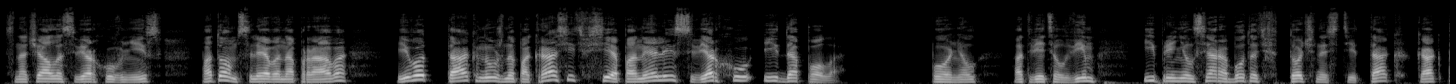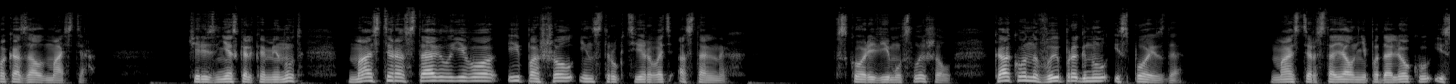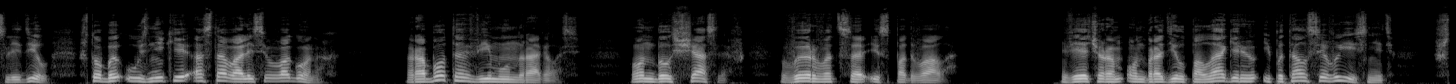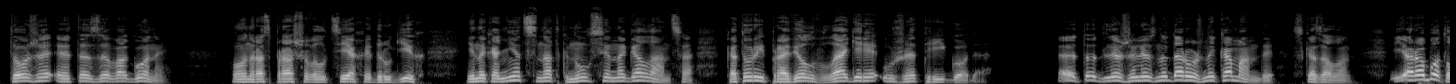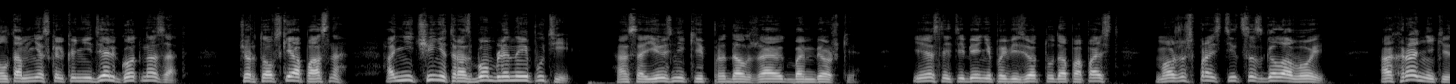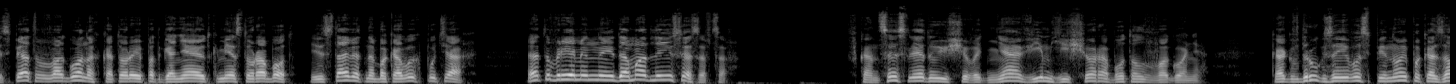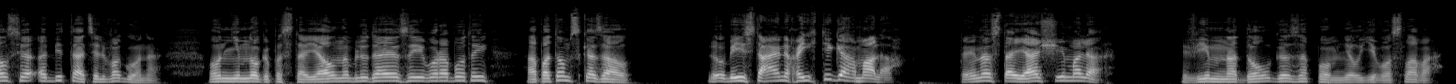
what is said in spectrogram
Сначала сверху вниз, потом слева направо, и вот так нужно покрасить все панели сверху и до пола. «Понял», — ответил Вим и принялся работать в точности так, как показал мастер. Через несколько минут Мастер оставил его и пошел инструктировать остальных. Вскоре Вим услышал, как он выпрыгнул из поезда. Мастер стоял неподалеку и следил, чтобы узники оставались в вагонах. Работа Виму нравилась. Он был счастлив вырваться из подвала. Вечером он бродил по лагерю и пытался выяснить, что же это за вагоны. Он расспрашивал тех и других и, наконец, наткнулся на голландца, который провел в лагере уже три года. «Это для железнодорожной команды», — сказал он. «Я работал там несколько недель год назад. Чертовски опасно. Они чинят разбомбленные пути, а союзники продолжают бомбежки. Если тебе не повезет туда попасть, можешь проститься с головой». Охранники спят в вагонах, которые подгоняют к месту работ и ставят на боковых путях. Это временные дома для эсэсовцев. В конце следующего дня Вим еще работал в вагоне. Как вдруг за его спиной показался обитатель вагона. Он немного постоял, наблюдая за его работой, а потом сказал «Du bist ein richtiger Maler». «Ты настоящий маляр». Вим надолго запомнил его слова.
